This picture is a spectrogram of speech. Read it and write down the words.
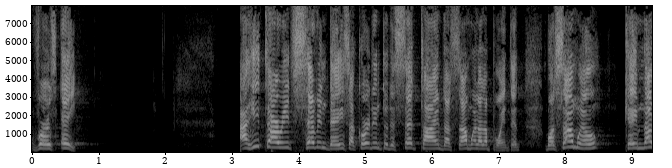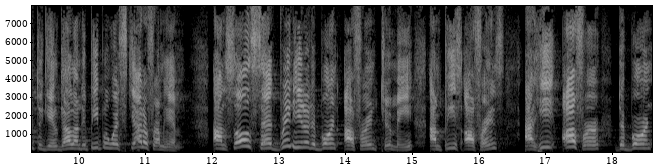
verse 8. And he tarried seven days according to the set time that Samuel had appointed. But Samuel came not to Gilgal, and the people were scattered from him. And Saul said, Bring hither the burnt offering to me and peace offerings. And he offered the burnt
